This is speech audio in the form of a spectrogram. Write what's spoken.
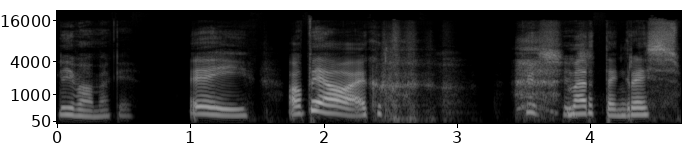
Liivamägi? ei, aga peaaegu Märten Kress,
